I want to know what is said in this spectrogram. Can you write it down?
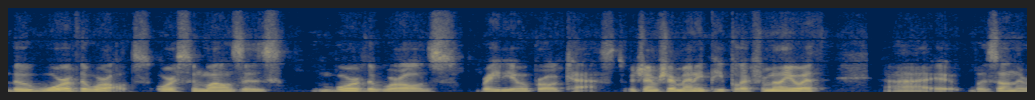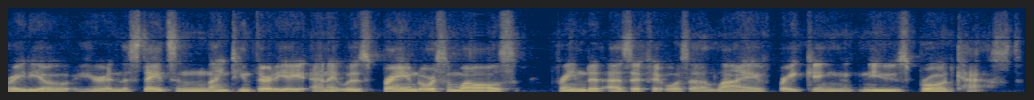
the War of the Worlds, Orson Welles's War of the Worlds radio broadcast, which I'm sure many people are familiar with. Uh, it was on the radio here in the States in 1938, and it was framed, Orson Welles framed it as if it was a live breaking news broadcast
